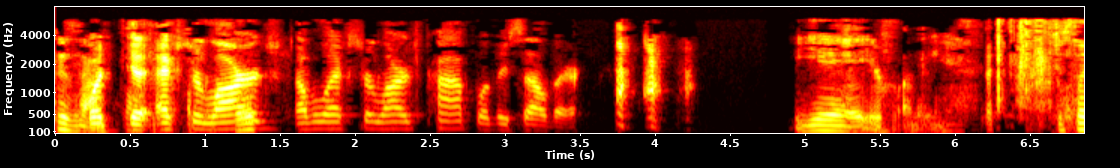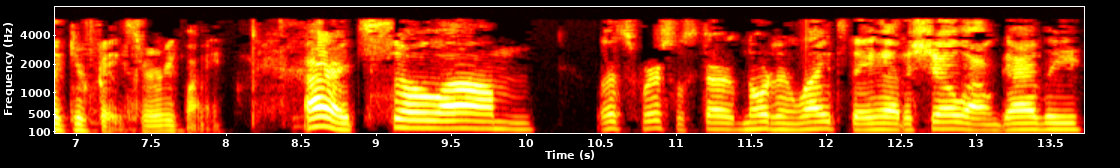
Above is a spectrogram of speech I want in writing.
Cause what, get extra large, double extra large pop? What they sell there? yeah, you're funny. Just like your face, very funny. All right, so um, let's first we'll start Northern Lights. They had a show out in Godley.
